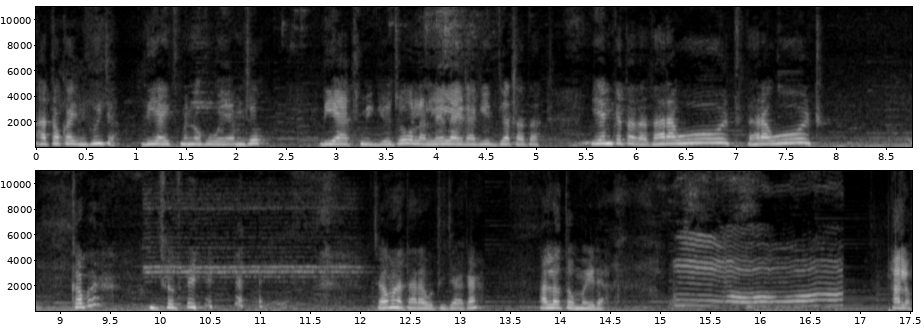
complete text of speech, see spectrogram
આ તો કઈ નહીં, હુઈ જા. દિયા મેં ન હોય એમ જો. દિયા આથમી ગયો જો ઓલા લેલાયડા ગીત ગાતા હતા એમ કહેતા હતા ધારા ઉઠ ધારા ઉઠ ખબર જો હમણાં ધારા ઉઠી જાય કા હાલો તો મળ્યા હાલો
